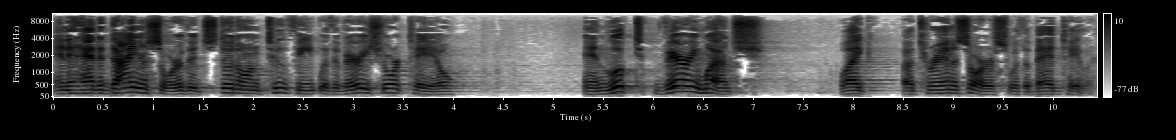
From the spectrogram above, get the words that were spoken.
and it had a dinosaur that stood on two feet with a very short tail and looked very much like a Tyrannosaurus with a bad tailor.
